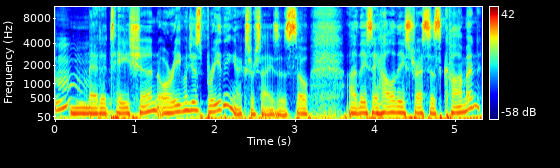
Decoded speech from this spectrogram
Mm. meditation, or even just breathing exercises. So uh, they say holiday stress is common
